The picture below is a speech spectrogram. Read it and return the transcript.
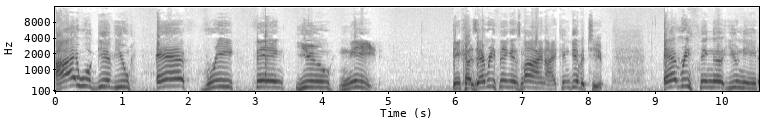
I will give you everything you need. Because everything is mine, I can give it to you. Everything that you need,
